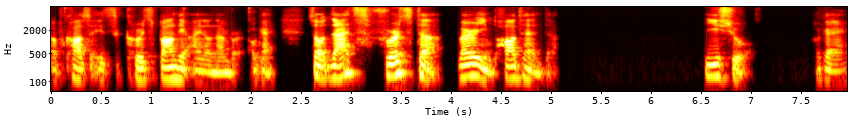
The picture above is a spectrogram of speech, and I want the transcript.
Of course, it's corresponding inode number. Okay, so that's first uh, very important issue. Okay,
